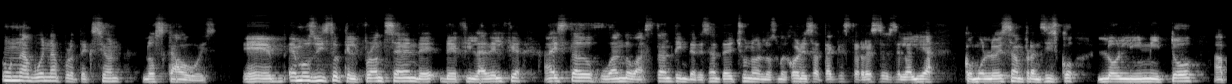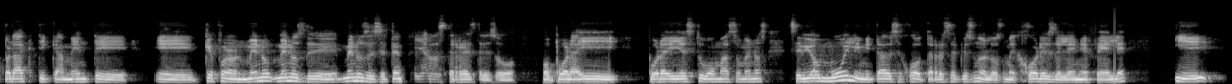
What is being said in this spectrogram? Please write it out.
una buena protección los Cowboys. Eh, hemos visto que el front seven de, de, Filadelfia ha estado jugando bastante interesante. De hecho, uno de los mejores ataques terrestres de la liga, como lo es San Francisco, lo limitó a prácticamente, eh, ¿qué fueron? Menos, menos, de, menos de 70 yardas terrestres o, o por ahí por ahí estuvo más o menos. Se vio muy limitado ese juego terrestre, que es uno de los mejores del NFL. Y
